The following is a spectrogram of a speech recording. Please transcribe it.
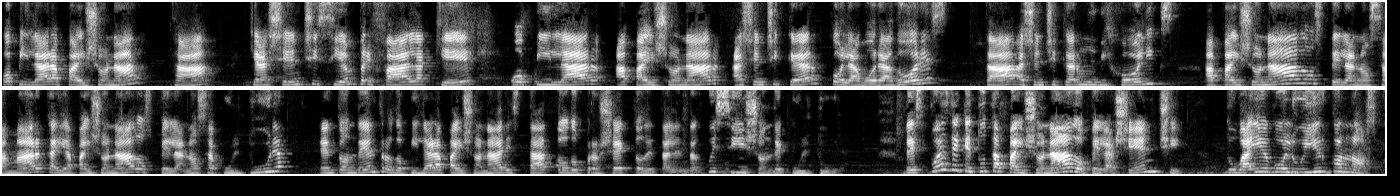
o pilar apaixonar, tá? Que a gente sempre fala que o pilar apaixonar, a gente quer colaboradores, tá? A gente quer moviholics, apaixonados pela marca e apaixonados pela cultura. Então, dentro do pilar apaixonar está todo o projeto de talent acquisition, de cultura. Depois de que tu está apaixonado pela gente, tu vai evoluir conosco.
